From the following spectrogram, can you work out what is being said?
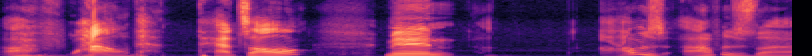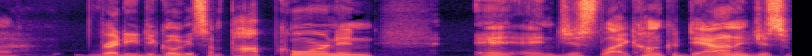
Uh, wow, that, that's all, man. I was I was uh, ready to go get some popcorn and, and and just like hunker down and just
